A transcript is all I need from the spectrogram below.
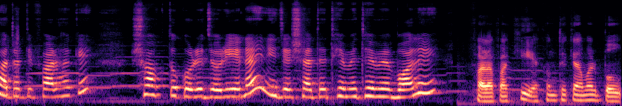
হঠাৎই ফারহাকে শক্ত করে জড়িয়ে নেয় নিজের সাথে থেমে থেমে বলে ফারা পাখি এখন থেকে আমার বউ।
